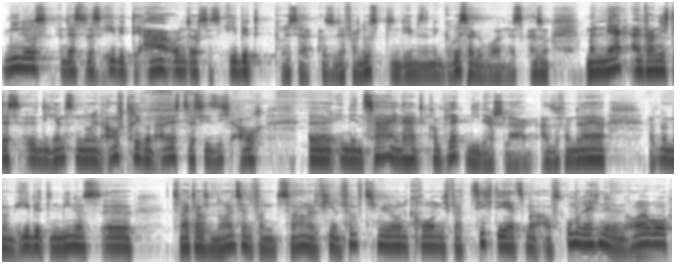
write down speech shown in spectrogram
minus, dass das EBITDA und auch das EBIT größer, also der Verlust in dem Sinne größer geworden ist. Also man merkt einfach nicht, dass äh, die ganzen neuen Aufträge und alles, dass sie sich auch äh, in den Zahlen halt komplett niederschlagen. Also von daher hat man beim EBIT ein Minus äh, 2019 von 254 Millionen Kronen. Ich verzichte jetzt mal aufs Umrechnen in Euro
